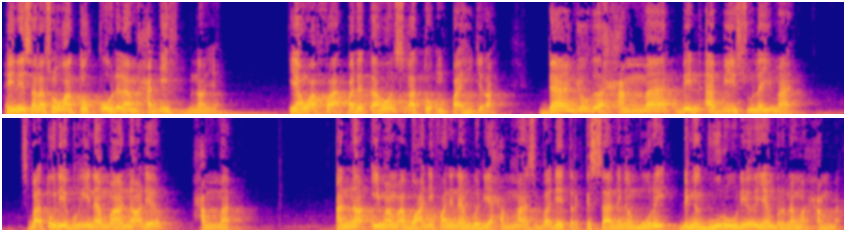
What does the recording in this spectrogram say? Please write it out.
Ini salah seorang tokoh dalam hadis sebenarnya. Yang wafat pada tahun 104 Hijrah. Dan juga Hamad bin Abi Sulaiman. Sebab tu dia beri nama anak dia Hamad. Anak Imam Abu Hanifah ni nama dia Hamad sebab dia terkesan dengan murid, dengan guru dia yang bernama Hamad.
